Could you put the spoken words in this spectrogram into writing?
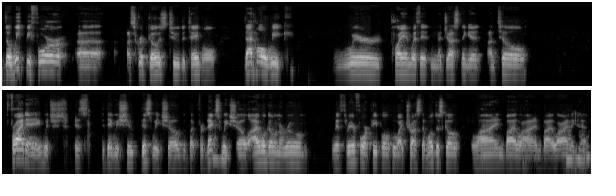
the week before uh, a script goes to the table that whole week we're playing with it and adjusting it until friday which is the day we shoot this week's show. But for next Mhm. week's show, I will go in a room with three or four people who I trust, and we'll just go line by line by line again. Mhm.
